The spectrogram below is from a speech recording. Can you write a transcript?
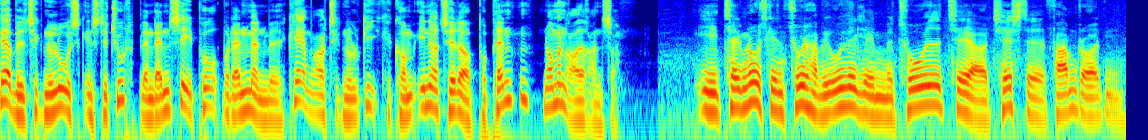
Her vil Teknologisk Institut blandt andet se på, hvordan man med kamerateknologi kan komme ind og tættere på planten, når man redrenser. I Teknologisk Institut har vi udviklet en metode til at teste FarmDroiden,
